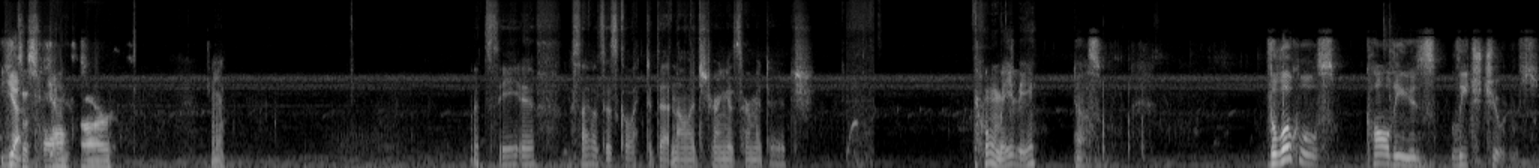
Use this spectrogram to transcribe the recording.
Yeah. It's a swamp star. let's see if Silas has collected that knowledge during his hermitage. Oh, maybe. Yes. The locals call these leech chewers.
